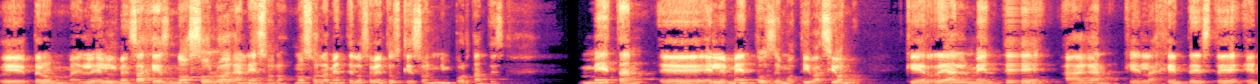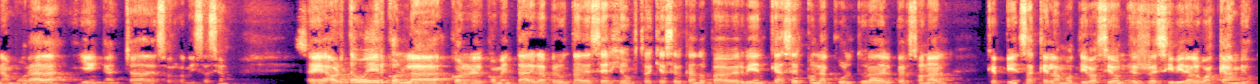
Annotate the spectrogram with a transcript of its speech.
eh, pero el, el, mensaje es no solo hagan eso, ¿no? No solamente los eventos que son importantes, metan eh, elementos de motivación que realmente hagan que la gente esté enamorada y enganchada de su organización. Eh, ahorita voy a ir con, la, con el comentario y la pregunta de Sergio. Estoy aquí acercando para ver bien qué hacer con la cultura del personal que piensa que la motivación es recibir algo a cambio.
